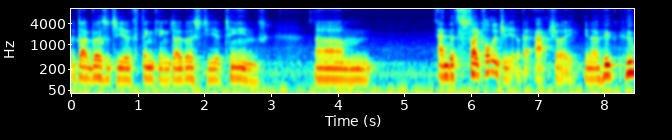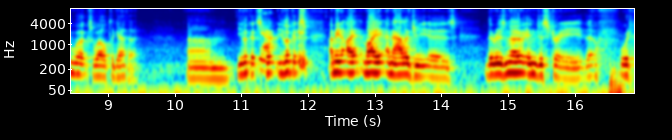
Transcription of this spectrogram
a diversity of thinking, diversity of teams, um, and the psychology of it actually, you know, who who works well together. Um, you look at Yeah. you look at. I mean, I, my analogy is there is no industry that would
